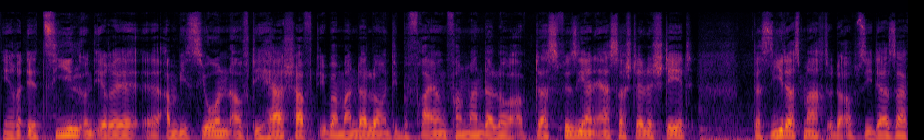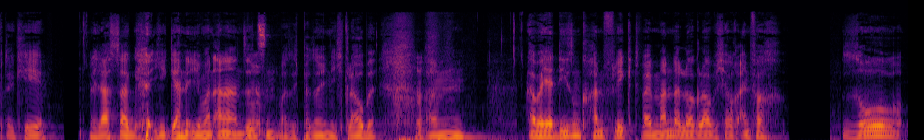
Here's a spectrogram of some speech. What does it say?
ihre, ihr Ziel und ihre äh, Ambitionen auf die Herrschaft über Mandalore und die Befreiung von Mandalore, ob das für sie an erster Stelle steht, dass sie das macht oder ob sie da sagt, okay, ich lasse da gerne jemand anderen sitzen, ja. was ich persönlich nicht glaube. ähm, aber ja, diesen Konflikt, weil Mandalore, glaube ich, auch einfach so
